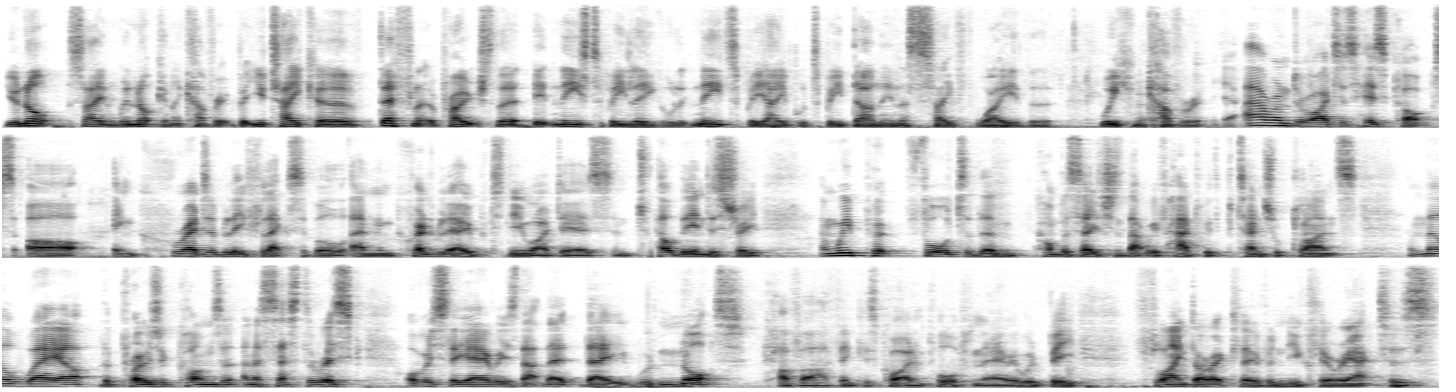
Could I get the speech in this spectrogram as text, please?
you're not saying we're not going to cover it, but you take a definite approach that it needs to be legal, it needs to be able to be done in a safe way that we can cover it. Yeah, our underwriters, Hiscox, are incredibly flexible and incredibly open to new ideas and to help the industry. And we put forward to them conversations that we've had with potential clients, and they'll weigh up the pros and cons and assess the risk. Obviously, areas that they, they would not cover, I think, is quite an important area, would be flying directly over nuclear reactors.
